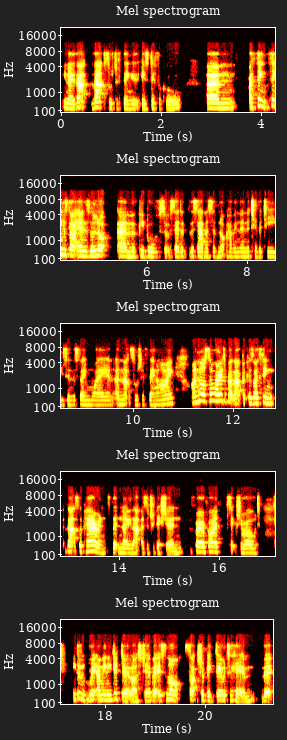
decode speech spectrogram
you know that that sort of thing is, is difficult. Um, I think things like and there's a lot um, of people sort of said the sadness of not having their nativities in the same way and, and that sort of thing. And I I'm not so worried about that because I think that's the parents that know that as a tradition. For a five six year old, he doesn't. Re- I mean, he did do it last year, but it's not such a big deal to him that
